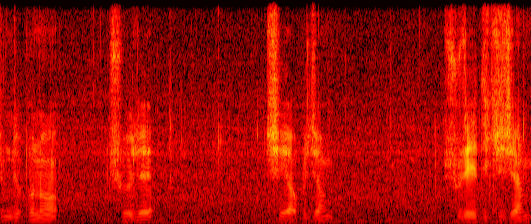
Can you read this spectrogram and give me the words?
Şimdi bunu şöyle şey yapacağım. Şuraya dikeceğim.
